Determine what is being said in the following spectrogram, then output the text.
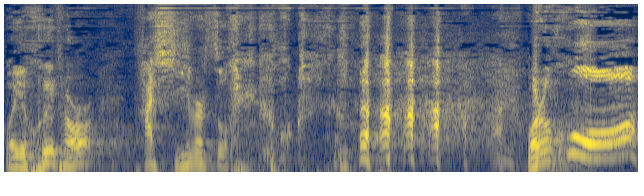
我一回头，他媳妇儿坐着，咵 我说：“嚯！”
